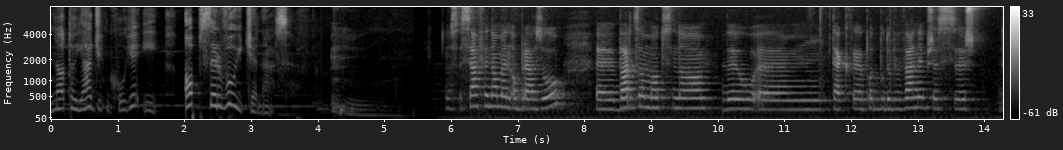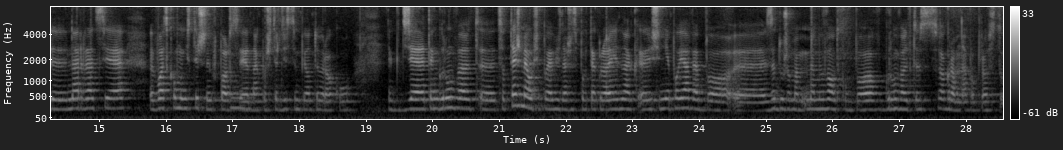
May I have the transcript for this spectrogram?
No to ja dziękuję i obserwujcie nas. Sam fenomen obrazu e, bardzo mocno był tak podbudowywany przez Y, narrację władz komunistycznych w Polsce mm. jednak po 1945 roku, gdzie ten Grunwald, co też miało się pojawić w naszym spektaklu, ale jednak się nie pojawia, bo za dużo mamy, mamy wątków, bo Grunwald to jest ogromna po prostu,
